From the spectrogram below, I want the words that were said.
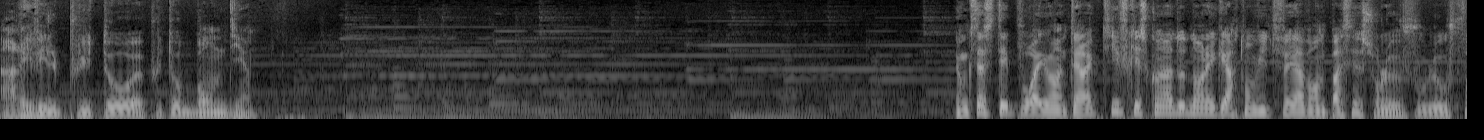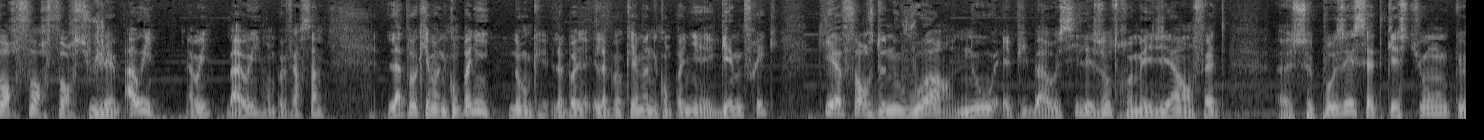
un reveal plutôt plutôt bondien. Donc ça c'était pour IO Interactif. Qu'est-ce qu'on a d'autre dans les cartons vite fait avant de passer sur le, fort fort fort sujet? Ah oui, ah oui, bah oui, on peut faire ça. La Pokémon Company, donc la, Pokémon Company et Game Freak, qui à force de nous voir, nous et puis bah aussi les autres médias en fait, euh, se poser cette question que,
